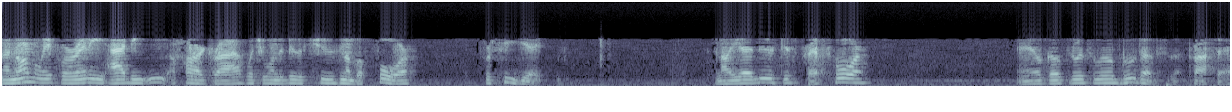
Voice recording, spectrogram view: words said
Now normally for any IDE hard drive, what you want to do is choose number 4 for Seagate. And all you got to do is just press 4. And it'll go through its little boot up process.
